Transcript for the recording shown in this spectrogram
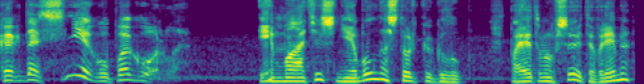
когда снегу по горло. И Матис не был настолько глуп, поэтому все это время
